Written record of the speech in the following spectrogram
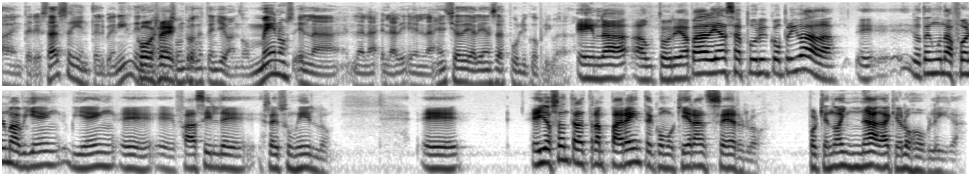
a interesarse y intervenir en los asuntos que estén llevando, menos en la, en la Agencia de Alianzas Público-Privadas. En la Autoridad para Alianzas Público-Privadas, eh, yo tengo una forma bien, bien eh, eh, fácil de resumirlo. Ellos son tan transparentes como quieran serlo, porque no hay nada que los obliga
